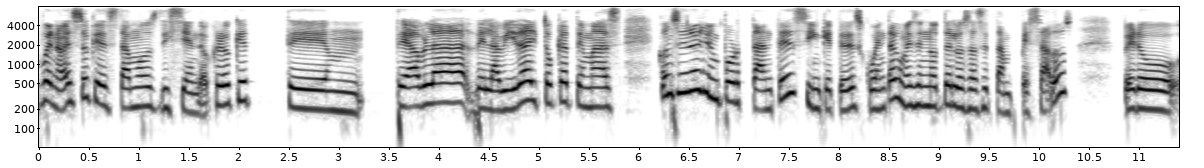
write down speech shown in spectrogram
bueno, esto que estamos diciendo, creo que te, mm, te habla de la vida y toca temas, considero yo importantes sin que te des cuenta, como dicen, no te los hace tan pesados, pero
